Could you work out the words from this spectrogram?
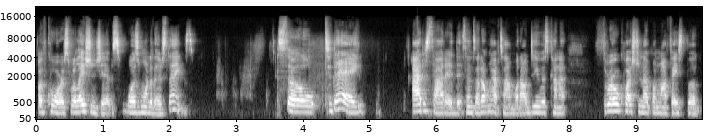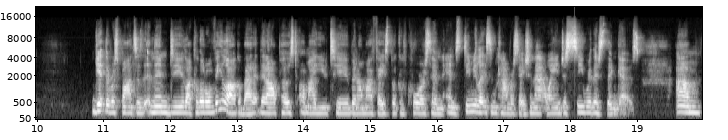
of course, relationships was one of those things. So today, I decided that since I don't have time, what I'll do is kind of throw a question up on my Facebook, get the responses, and then do like a little vlog about it that I'll post on my YouTube and on my Facebook, of course, and, and stimulate some conversation that way and just see where this thing goes. Um,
